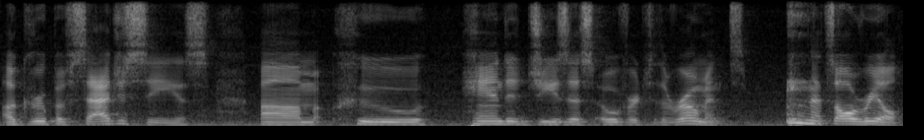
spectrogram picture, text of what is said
a group of Sadducees um, who handed Jesus over to the Romans. That's all real.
